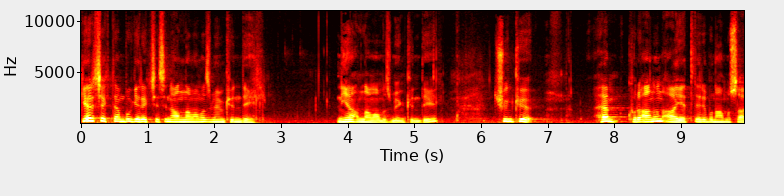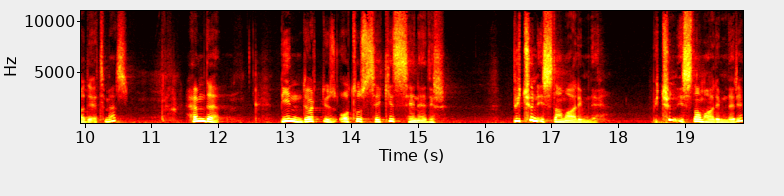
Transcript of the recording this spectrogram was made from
gerçekten bu gerekçesini anlamamız mümkün değil. Niye anlamamız mümkün değil? Çünkü hem Kur'an'ın ayetleri buna müsaade etmez, hem de 1438 senedir bütün İslam alimleri, bütün İslam alimleri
